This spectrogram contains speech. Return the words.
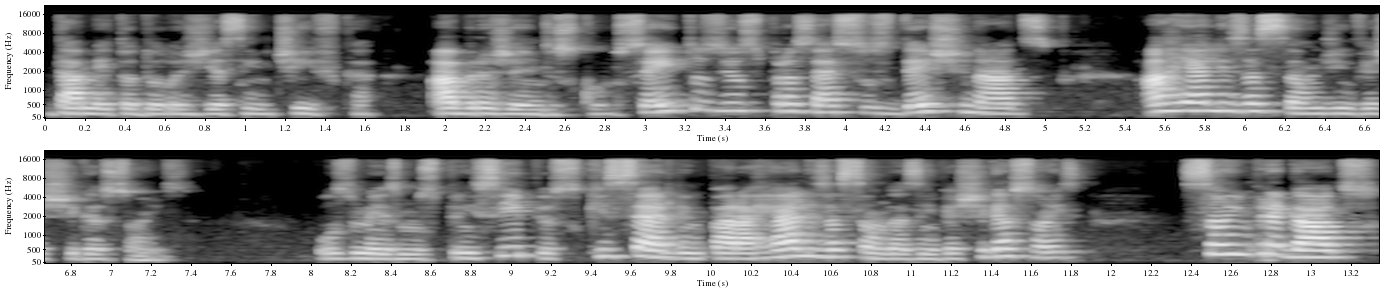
da metodologia científica abrangendo os conceitos e os processos destinados à realização de investigações. Os mesmos princípios que servem para a realização das investigações são empregados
